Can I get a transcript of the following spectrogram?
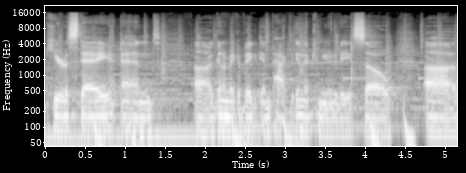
here to stay and uh, going to make a big impact in the community. So, uh,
